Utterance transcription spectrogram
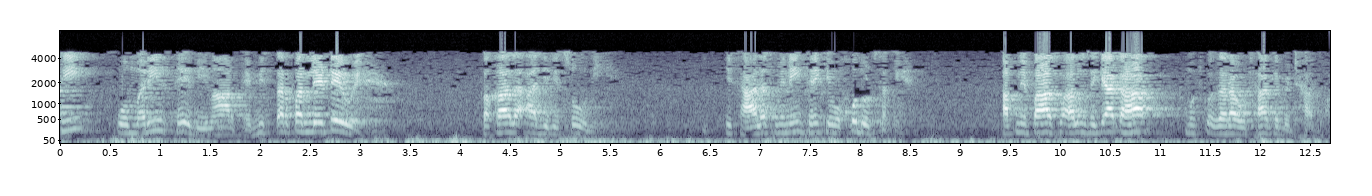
تھی؟ وہ مریض تھے، بیمار تھے، بستر پر لیٹے ہوئے ہیں۔ فقال آج رسونی اس حالت میں نہیں تھے کہ وہ خود اٹھ سکے ہیں۔ اپنے پاس والوں سے کیا کہا؟ مجھ کو ذرا اٹھا کے بٹھا دو۔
